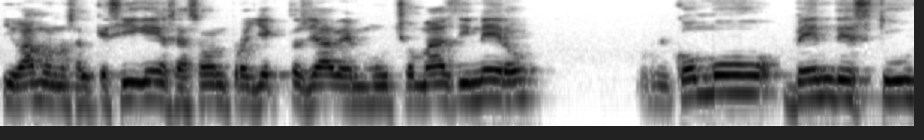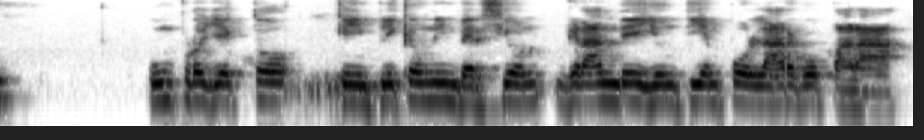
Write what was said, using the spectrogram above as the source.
y vámonos al que sigue, o sea, son proyectos ya de mucho más dinero. ¿Cómo vendes tú un proyecto que implica una inversión grande y un tiempo largo para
